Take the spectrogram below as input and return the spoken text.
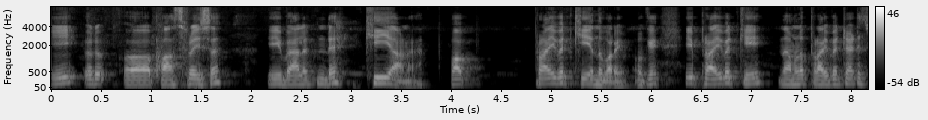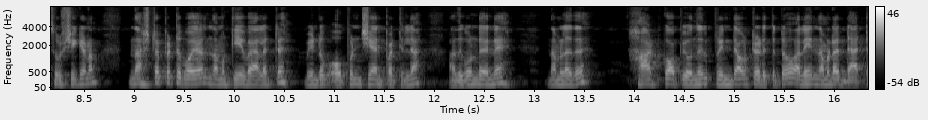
ഈ ഒരു പാസ് ഫ്രേസ് ഈ വാലറ്റിന്റെ കീ ആണ്. പ്രൈവറ്റ് കീ എന്ന് പറയും ഓക്കെ ഈ പ്രൈവറ്റ് കീ നമ്മൾ പ്രൈവറ്റായിട്ട് സൂക്ഷിക്കണം. നഷ്ടപ്പെട്ടു പോയാൽ നമുക്ക് ഈ വാലറ്റ് വീണ്ടും ഓപ്പൺ ചെയ്യാൻ പറ്റില്ല. അതുകൊണ്ട് തന്നെ നമ്മളത് ഹാർഡ് കോപ്പി ഒന്നിൽ പ്രിന്റ് ഔട്ട് എടുത്തിട്ടോ അല്ലെങ്കിൽ നമ്മുടെ ഡാറ്റ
